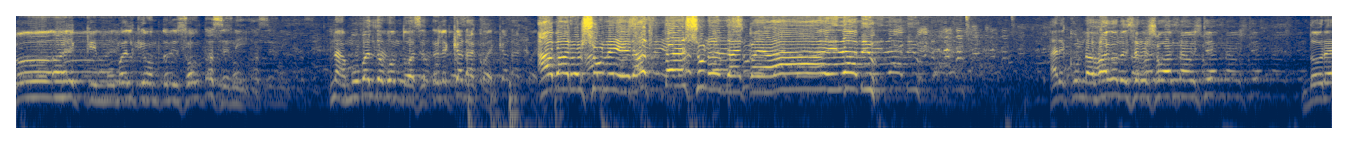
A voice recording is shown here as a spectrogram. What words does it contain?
কয়, কি মোবাইল কি অন্তরে চলতেছে নি? না, মোবাইল তো বন্ধ আছে, তাহলে কেডা কয়? আবারও শুনে রাস্তায় শোনা যায়, কয় আই লাভ ইউ আরে কোনটা পাগল হয়েছে সবার না হইতে দৌড়ে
